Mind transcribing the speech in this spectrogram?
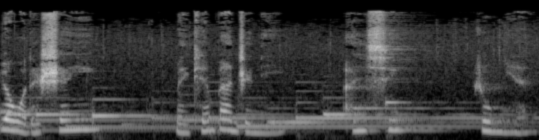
愿我的声音每天伴着你安心入眠。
